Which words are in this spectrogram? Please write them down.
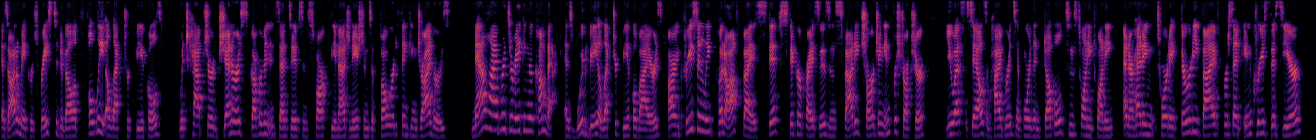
as automakers raced to develop fully electric vehicles, which captured generous government incentives and sparked the imaginations of forward thinking drivers. Now hybrids are making a comeback as would be electric vehicle buyers are increasingly put off by stiff sticker prices and spotty charging infrastructure. US sales of hybrids have more than doubled since 2020 and are heading toward a 35% increase this year.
